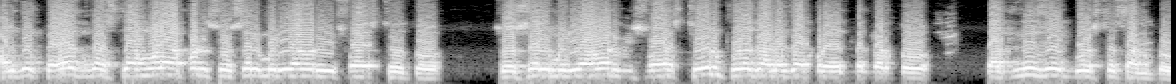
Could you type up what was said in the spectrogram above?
आणि ते कळत नसल्यामुळे आपण सोशल मीडियावर विश्वास ठेवतो. सोशल मीडियावर विश्वास ठेवून पुढे जाण्याचा प्रयत्न करतो. त्यातलीच एक गोष्ट सांगतो.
